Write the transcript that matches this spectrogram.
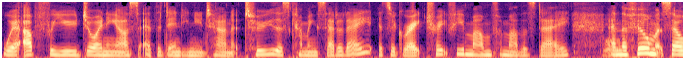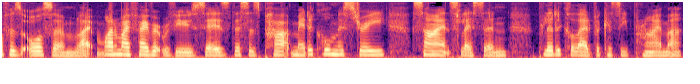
we're up for you joining us at the Dendy Newtown at 2 this coming Saturday. It's a great treat for your mum for Mother's Day. And the film itself is awesome. Like one of my favourite reviews says this is part medical mystery, science lesson, political advocacy primer,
